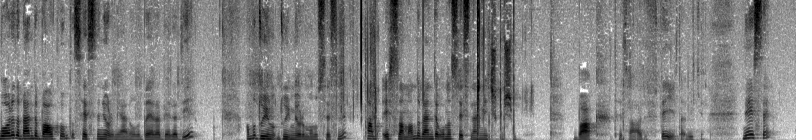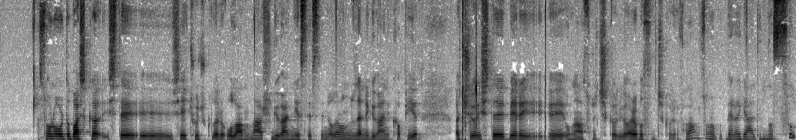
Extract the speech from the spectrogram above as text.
Bu arada ben de balkonda sesleniyorum yani onu bera bera diye. Ama duy, duymuyorum onun sesini. Tam eş zamanlı ben de ona seslenmeye çıkmışım. Bak tesadüf değil tabii ki. Neyse sonra orada başka işte e, şey çocukları olanlar güvenliğe sesleniyorlar. Onun üzerine güvenlik kapıyı açıyor. İşte Bera e, ondan sonra çıkarıyor arabasını çıkarıyor falan. Sonra Bera geldi nasıl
